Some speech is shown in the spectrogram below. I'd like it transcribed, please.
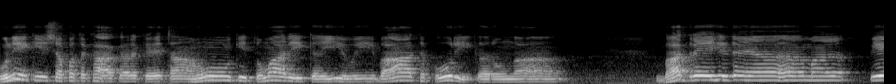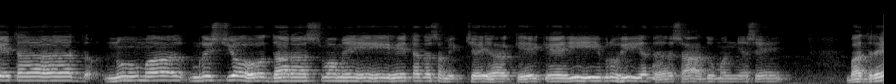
उन्हीं की शपथ खाकर कहता हूँ कि तुम्हारी कही हुई बात पूरी करूँगा। भद्रे हृदय मृष्योधरस्व में तद समीक्षय के के ब्रूहीयत साधु मन्यसे। भद्रे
